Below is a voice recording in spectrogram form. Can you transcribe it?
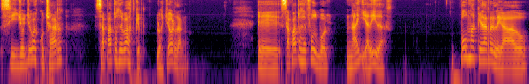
si yo llego a escuchar zapatos de básquet, los Jordan, eh, zapatos de fútbol, Nike y Adidas, Puma queda relegado,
